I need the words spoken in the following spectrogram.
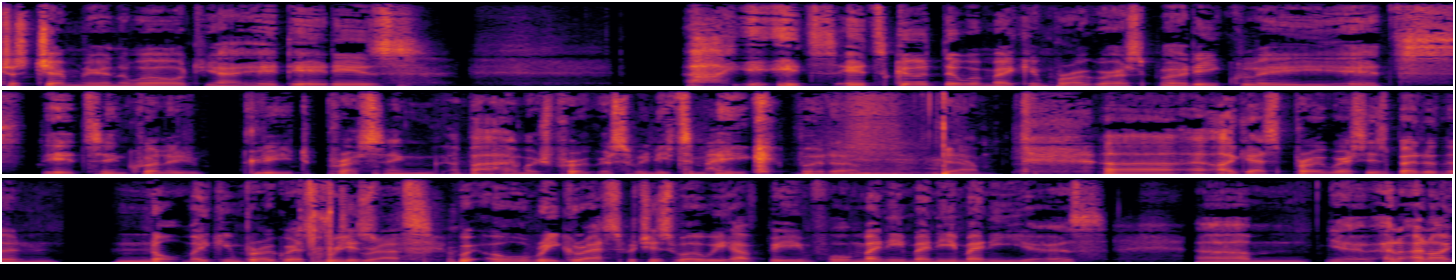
just generally in the world, yeah, it, it is, it's, it's good that we're making progress, but equally it's, it's incredibly depressing about how much progress we need to make. But um, yeah, uh, I guess progress is better than not making progress, which regress. is or regress, which is where we have been for many, many, many years. Um, you know, and, and I,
